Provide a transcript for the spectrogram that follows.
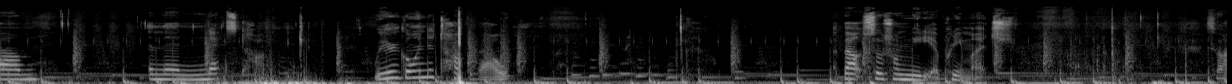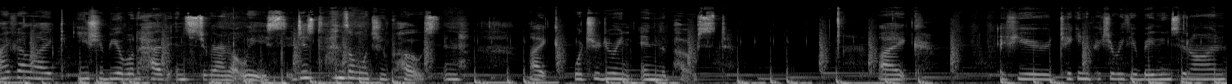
Um, and then next topic, we are going to talk about about social media, pretty much. So I feel like you should be able to have Instagram at least. It just depends on what you post and like what you're doing in the post. Like if you're taking a picture with your bathing suit on,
